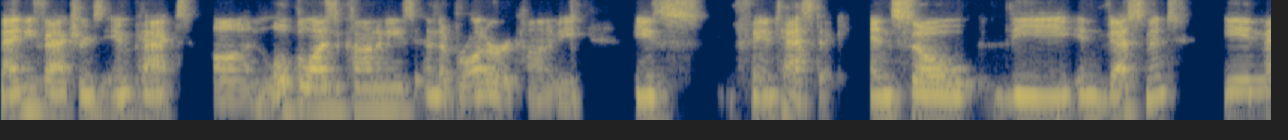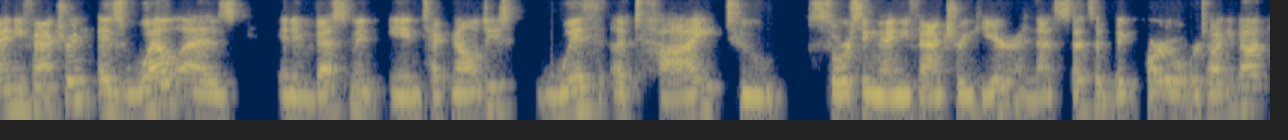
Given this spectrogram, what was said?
manufacturing's impact on localized economies and the broader economy is fantastic. And so the investment in manufacturing, as well as an investment in technologies with a tie to sourcing manufacturing here, and that's that's a big part of what we're talking about,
